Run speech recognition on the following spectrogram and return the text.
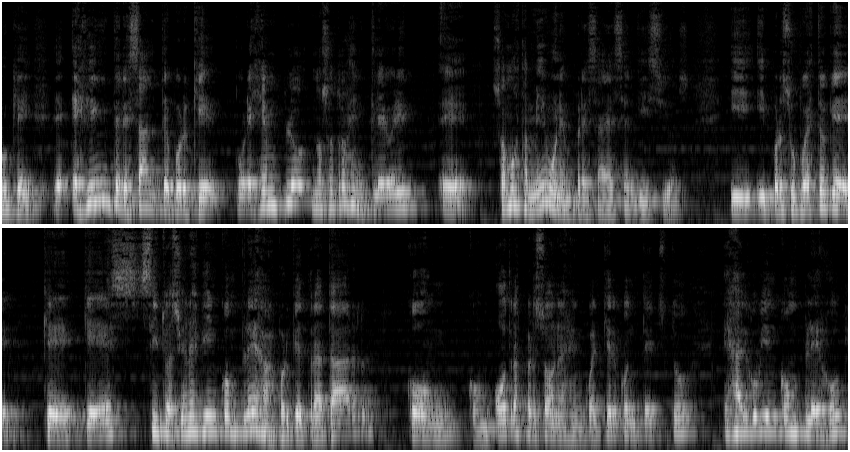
Ok, e, es bien interesante porque, por ejemplo, nosotros en Cleverit eh, somos también una empresa de servicios y, por supuesto que, que, es situaciones bien complejas porque tratar con, con, otras personas en cualquier contexto es algo bien complejo.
